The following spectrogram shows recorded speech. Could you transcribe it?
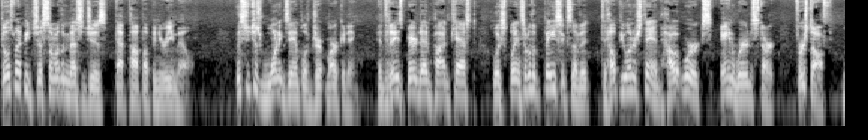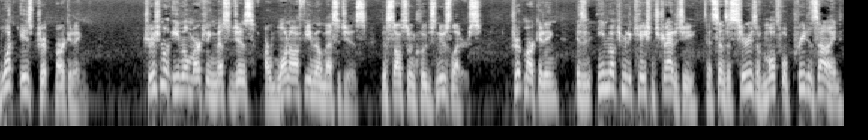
Those might be just some of the messages that pop up in your email. This is just one example of drip marketing. In today's Bear Den podcast, we'll explain some of the basics of it to help you understand how it works and where to start. First off, what is drip marketing? Traditional email marketing messages are one off email messages. This also includes newsletters. Drip marketing is an email communication strategy that sends a series of multiple pre designed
